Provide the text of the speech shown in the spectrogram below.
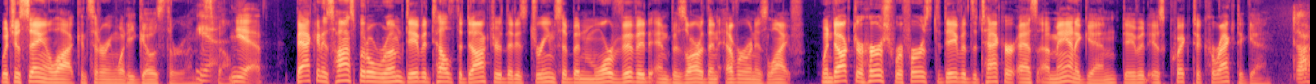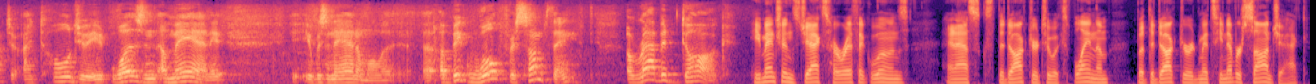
which is saying a lot considering what he goes through in this Yeah. film. Yeah. Back in his hospital room, David tells the doctor that his dreams have been more vivid and bizarre than ever in his life. When Dr. Hirsch refers to David's attacker as a man again, David is quick to correct again. Doctor, I told you it wasn't a man. It, it was an animal, a, a big wolf or something, a rabid dog. He mentions Jack's horrific wounds and asks the doctor to explain them, but the doctor admits he never saw Jack,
